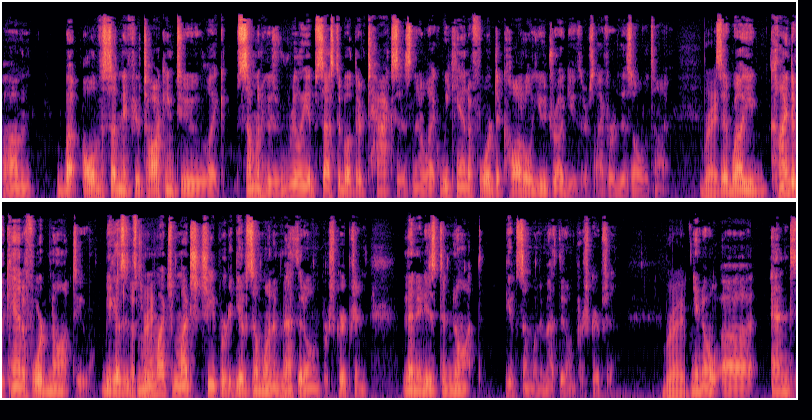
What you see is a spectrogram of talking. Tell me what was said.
Um, but all of a sudden if you're talking to like someone who's really obsessed about their taxes and they're like we can't afford to coddle you drug users. I've heard this all the time. Right. I said well you kind of can't afford not to because it's right. much much cheaper to give someone a methadone prescription than it is to not give someone a methadone prescription. Right. You know uh, and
